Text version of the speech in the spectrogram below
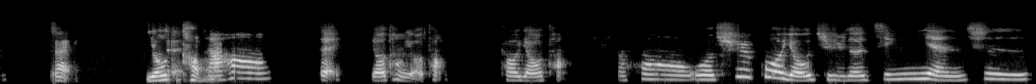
嗯、对，邮筒，然后对，邮筒邮筒投邮筒。然后我去过邮局的经验是，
